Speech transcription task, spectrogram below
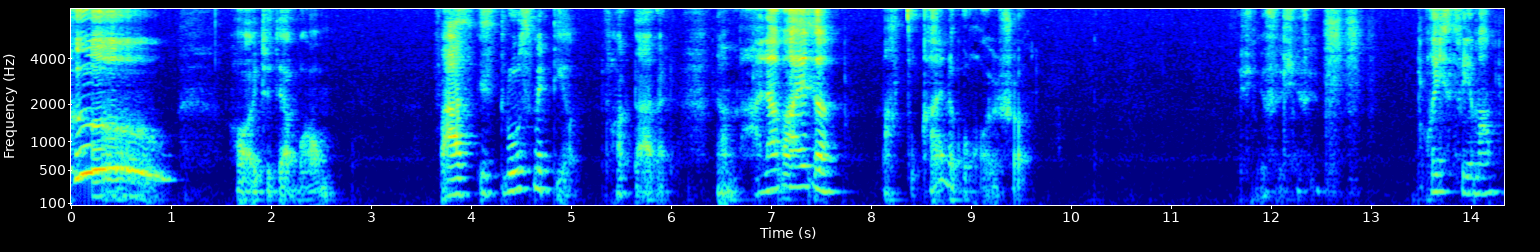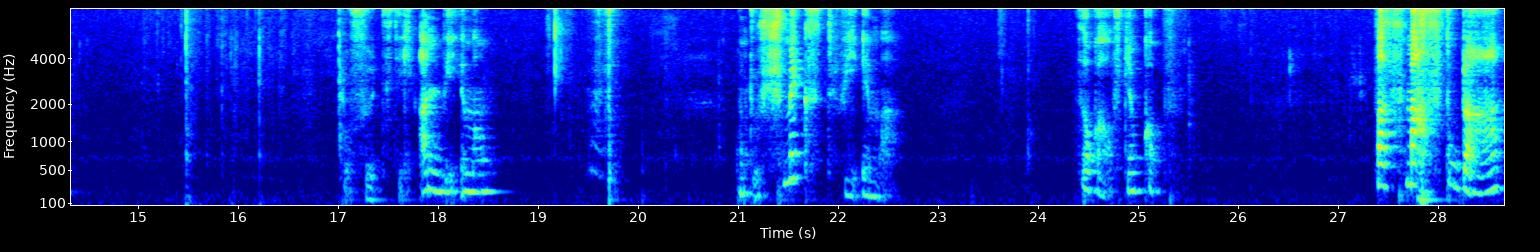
Buhuhuhu, heute der Baum. Was ist los mit dir? fragte Albert. Normalerweise machst du keine Geräusche. Schnüffel, schnüffel. Du riechst wie immer. Du fühlst dich an wie immer. Und du schmeckst wie immer. Sogar auf dem Kopf. Was machst du da?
